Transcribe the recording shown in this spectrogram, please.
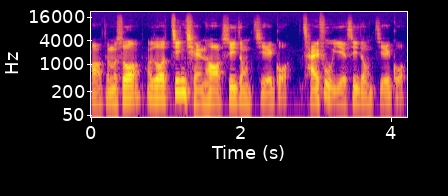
哦，怎么说？他说，金钱哈是一种结果，财富也是一种结果，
